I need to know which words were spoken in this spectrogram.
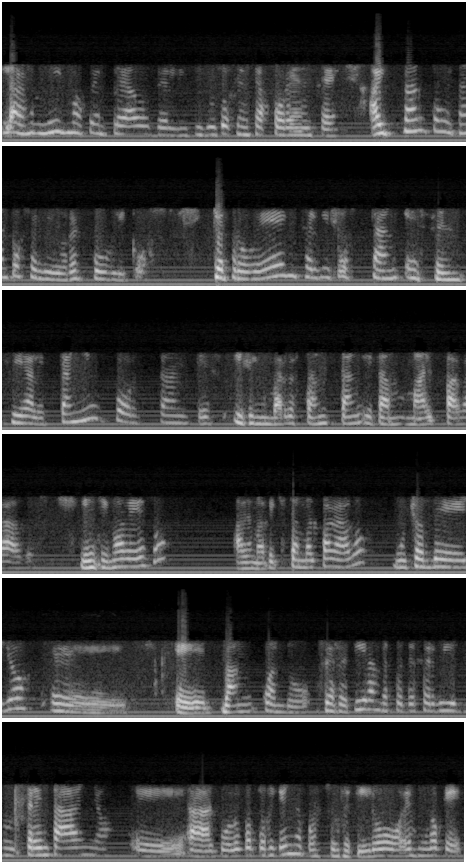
los mismos empleados del Instituto de Ciencias Forenses, hay tantos y tantos servidores públicos que proveen servicios tan esenciales, tan importantes y sin embargo están tan y tan mal pagados. Y encima de eso, además de que están mal pagados, muchos de ellos eh, eh, van cuando se retiran después de servir 30 años eh, al pueblo puertorriqueño, pues su retiro es uno que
